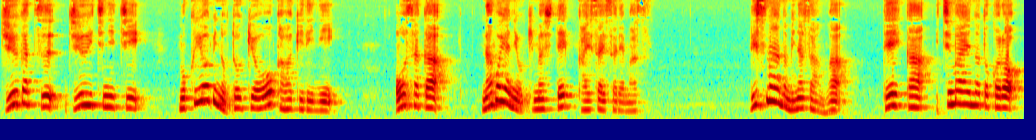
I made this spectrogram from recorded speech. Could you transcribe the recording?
10月11日木曜日の東京を皮切りに大阪、名古屋におきまして開催されます。リスナーの皆さんは定価1万円のところ、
